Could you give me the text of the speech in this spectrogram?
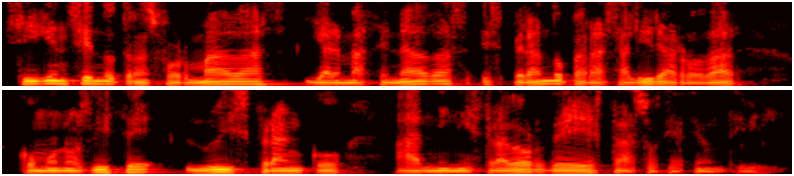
siguen siendo transformadas y almacenadas esperando para salir a rodar, como nos dice Luis Franco, administrador de esta asociación civil.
